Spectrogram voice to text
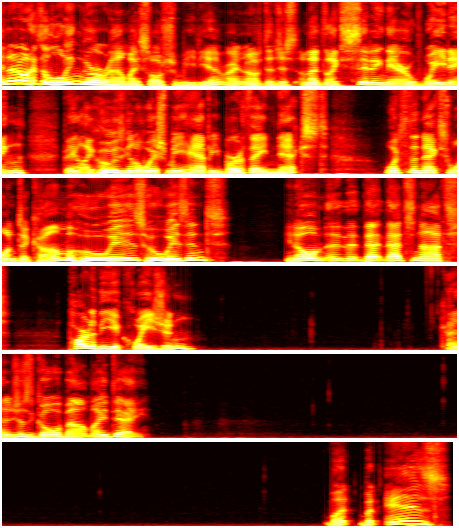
And I don't have to linger around my social media, right? I don't have to just, I'm not like sitting there waiting, being like, who's going to wish me happy birthday next? What's the next one to come? Who is, who isn't? You know, that, that that's not, part of the equation. kind of just go about my day. But but as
